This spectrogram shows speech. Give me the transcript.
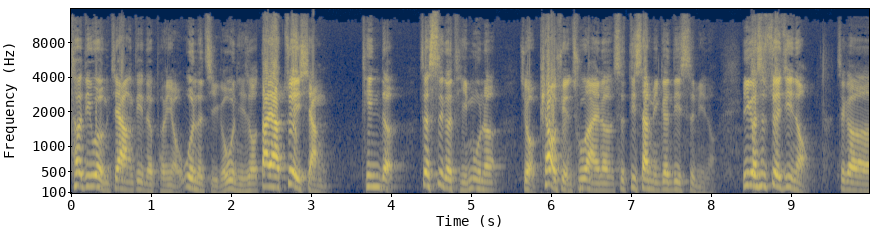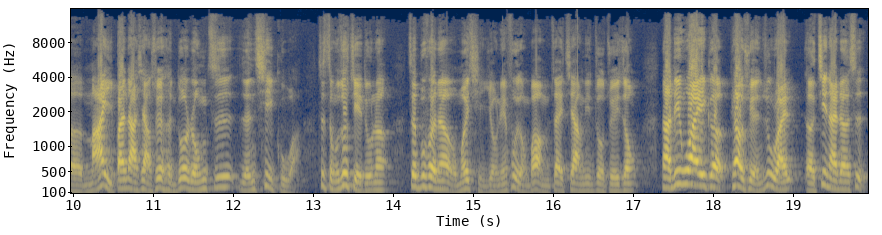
特地为我们嘉阳店的朋友问了几个问题，说大家最想听的这四个题目呢，就票选出来呢是第三名跟第四名哦。一个是最近哦这个蚂蚁搬大象，所以很多融资人气股啊，这怎么做解读呢？这部分呢，我们会请永年副总帮我们在嘉阳店做追踪。那另外一个票选入来呃进来的是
